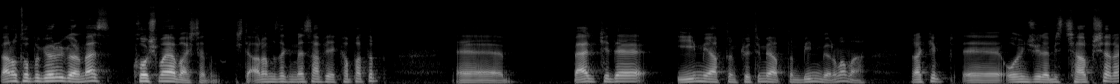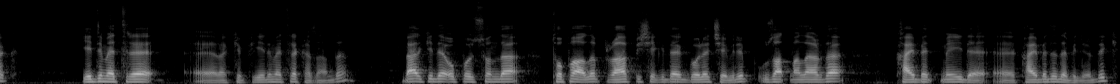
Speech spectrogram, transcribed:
ben o topu görür görmez koşmaya başladım. İşte aramızdaki mesafeyi kapatıp e, belki de iyi mi yaptım kötü mü yaptım bilmiyorum ama rakip e, oyuncuyla biz çarpışarak 7 metre e, rakip 7 metre kazandı. Belki de o pozisyonda topu alıp rahat bir şekilde gole çevirip uzatmalarda kaybetmeyi de e, kaybedebilirdik.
